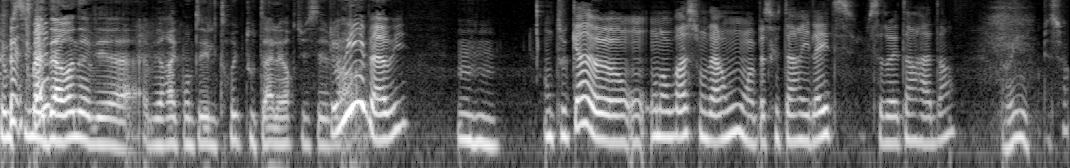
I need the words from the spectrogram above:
Comme si ma daronne avait, euh, avait raconté le truc tout à l'heure, tu sais. Genre... Oui, bah oui. Mhm. En tout cas, euh, on, on embrasse son daron euh, parce que t'as relate, ça doit être un radin. Oui, bien sûr.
